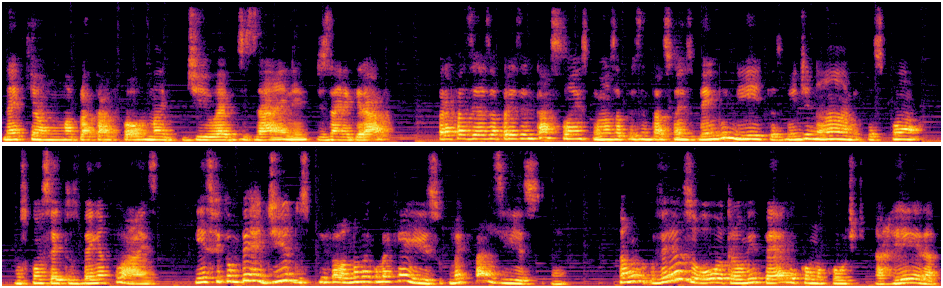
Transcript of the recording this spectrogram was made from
né, que é uma plataforma de web design, design gráfico, para fazer as apresentações. Tem umas apresentações bem bonitas, bem dinâmicas, com uns conceitos bem atuais. E eles ficam perdidos, porque falam, não, mas como é que é isso? Como é que faz isso? Né? Então, vez ou outra, eu me pego como coach de carreira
